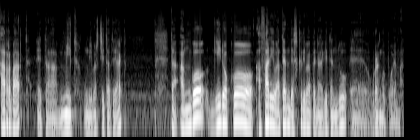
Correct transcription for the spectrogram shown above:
Harvard eta MIT unibertsitateak. Eta hango giroko afari baten deskribapena egiten du e, urrengo poeman.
